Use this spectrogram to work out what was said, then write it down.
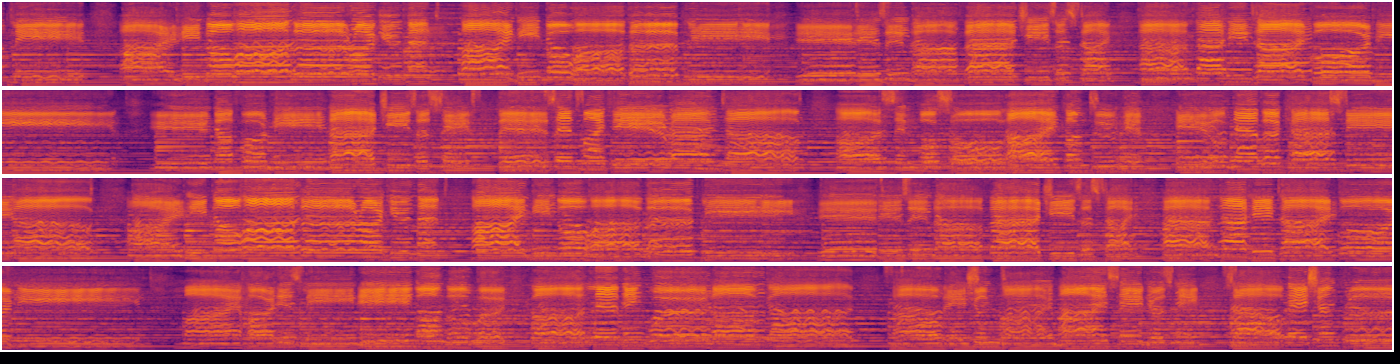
Jesus died and that he died for me. My heart is leaning on the word, the living word of God. Salvation by my Savior's name, salvation through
